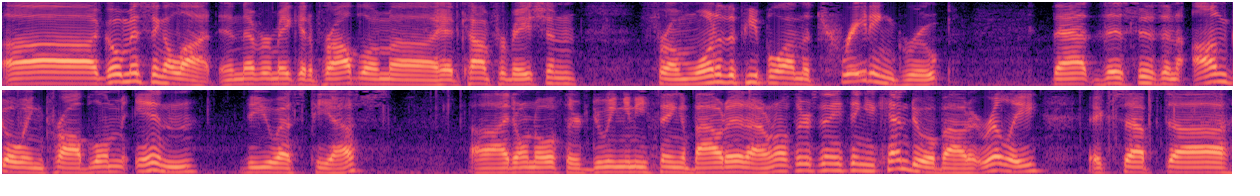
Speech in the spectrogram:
uh, go missing a lot and never make it a problem. Uh, I had confirmation from one of the people on the trading group that this is an ongoing problem in the USPS. Uh, I don't know if they're doing anything about it. I don't know if there's anything you can do about it, really, except, uh,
